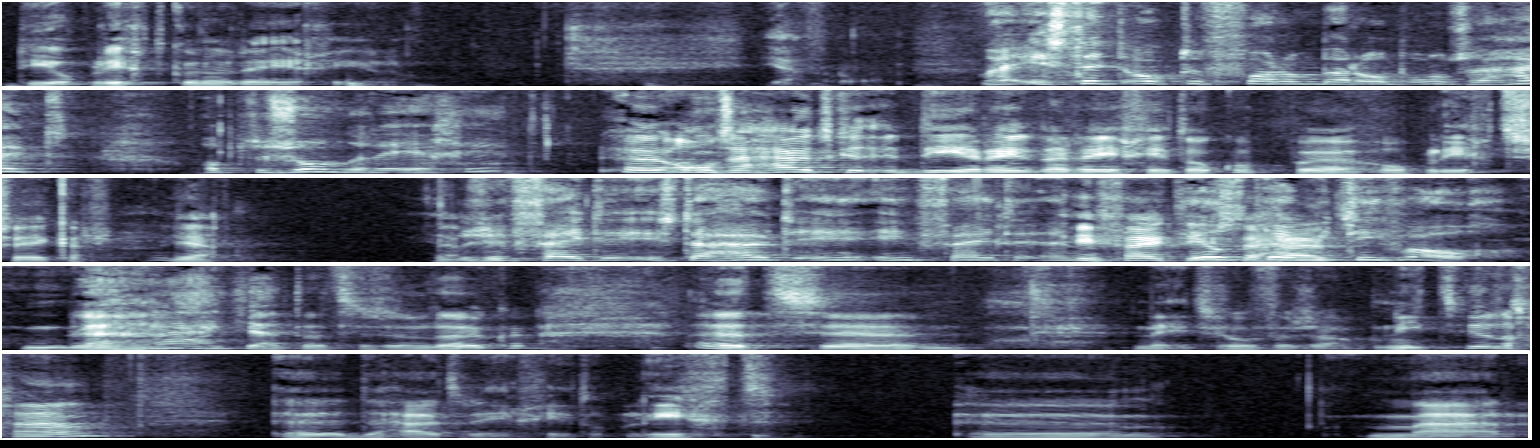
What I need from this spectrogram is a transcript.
die op licht kunnen reageren. Ja, Maar is dit ook de vorm waarop onze huid op de zon reageert? eh, onze huid die re- reageert ook op, eh, op licht, zeker. Ja. Ja. Dus in feite is de huid in, in feite een In feite heel huid- primitief oog. ja, dat is een leuke. Het, eh, nee, zover zou ik niet willen gaan. Eh, de huid reageert op licht. Ehm, maar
